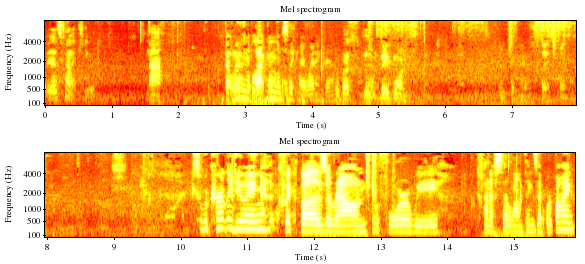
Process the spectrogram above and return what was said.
Wait, that's kind of cute. Nah. That one, that one looks like my wedding band. What about this big one? So we're currently doing a quick buzz around before we kind of settle on things that we're buying.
